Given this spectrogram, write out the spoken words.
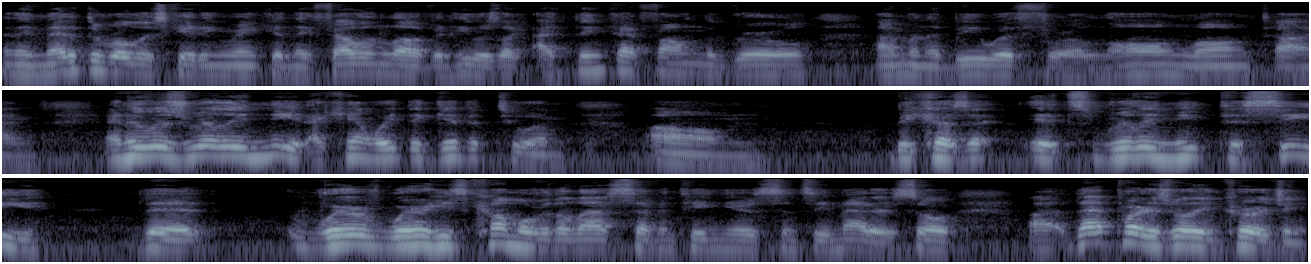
and they met at the roller skating rink and they fell in love and he was like I think I found the girl I'm going to be with for a long long time. And it was really neat. I can't wait to give it to him um, because it's really neat to see that where where he's come over the last 17 years since he met her. So uh, that part is really encouraging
